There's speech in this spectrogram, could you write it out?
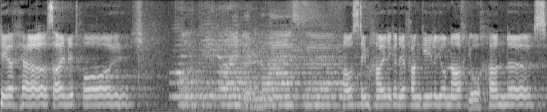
Der Herr sei mit euch. Und mit deinem Geiste. Aus dem heiligen Evangelium nach Johannes.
